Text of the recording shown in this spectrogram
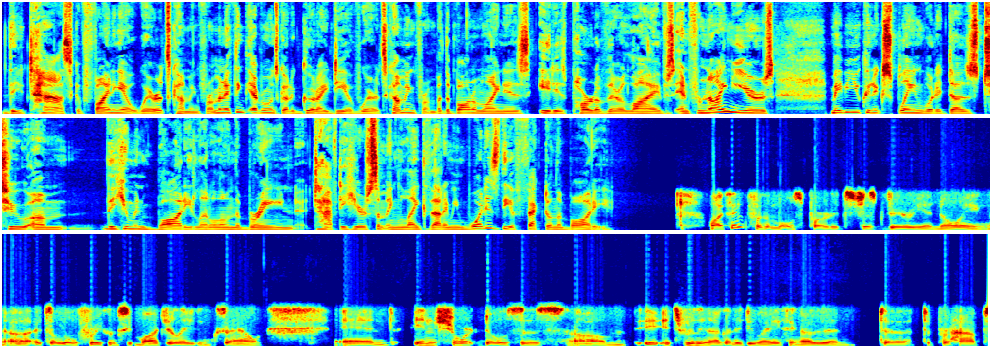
the task of finding out where it's coming from. And I think everyone's got a good idea of where it's coming from. But the bottom line is, it is part of their lives. And for nine years, maybe you can explain what it does to um, the human body, let alone the brain, to have to hear something like that. I mean, what is the effect on the body? Well, I think for the most part, it's just very annoying. Uh, it's a low frequency modulating sound. And in short doses, um, it's really not going to do anything other than to, to perhaps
